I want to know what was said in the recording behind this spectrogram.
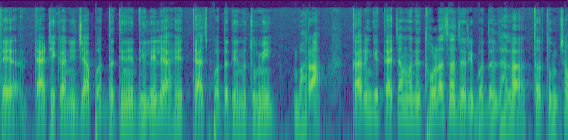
त्या त्या ठिकाणी ज्या पद्धतीने दिलेली आहे त्याच पद्धतीने तुम्ही भरा. कारण की त्याच्यामध्ये थोडासा जरी बदल झाला तर तुमचा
